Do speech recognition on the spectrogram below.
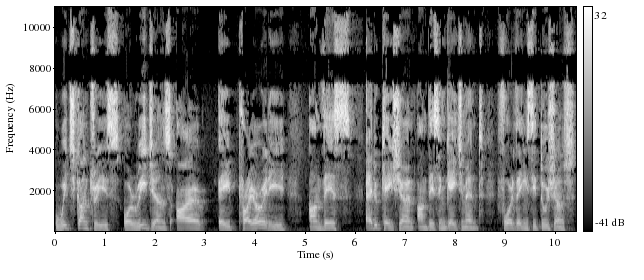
which countries or regions are a priority on this education on disengagement for the institutions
